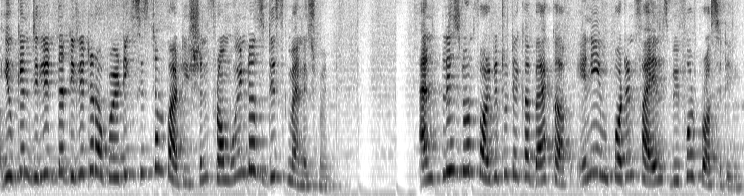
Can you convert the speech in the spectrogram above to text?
you can delete the deleted operating system partition from Windows Disk Management. And please don't forget to take a backup any important files before proceeding.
